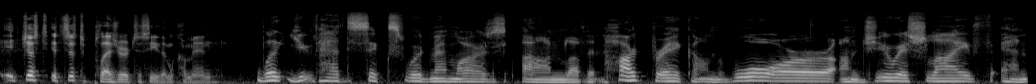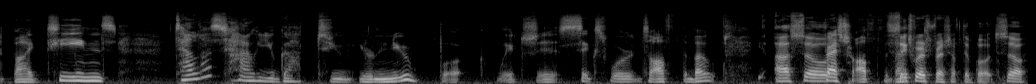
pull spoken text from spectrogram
it just it's just a pleasure to see them come in. Well, you've had six word memoirs on love and heartbreak, on war, on Jewish life, and by teens. Tell us how you got to your new book, which is Six Words Off the Boat. Uh, so fresh off the boat. Six words fresh off the boat. So,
